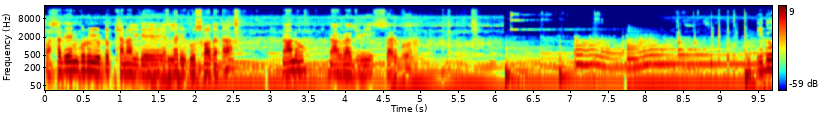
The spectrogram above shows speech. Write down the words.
ಹೊಸದೇನ್ ಗುರು ಯೂಟ್ಯೂಬ್ ಚಾನಲ್ಗೆ ಎಲ್ಲರಿಗೂ ಸ್ವಾಗತ. ನಾನು ನಾಗರಾಜ್ ವಿ ಸರ್ಗೂರ್. ಇದು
